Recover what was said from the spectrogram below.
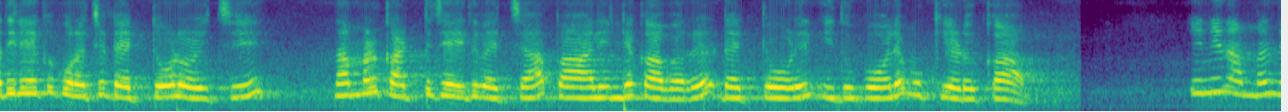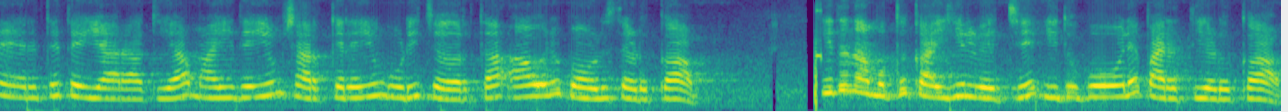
അതിലേക്ക് കുറച്ച് ഡെറ്റോൾ ഒഴിച്ച് നമ്മൾ കട്ട് ചെയ്ത് വെച്ച പാലിന്റെ കവറ് ഡെറ്റോളിൽ ഇതുപോലെ മുക്കിയെടുക്കാം. ഇനി നമ്മൾ നേരത്തെ തയ്യാറാക്കിയ മൈദയും ശർക്കരയും കൂടി ചേർത്ത ആ ഒരു ബൗൾസ് എടുക്കാം. ഇത് നമുക്ക് കയ്യിൽ വെച്ച് ഇതുപോലെ പരത്തിയെടുക്കാം.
